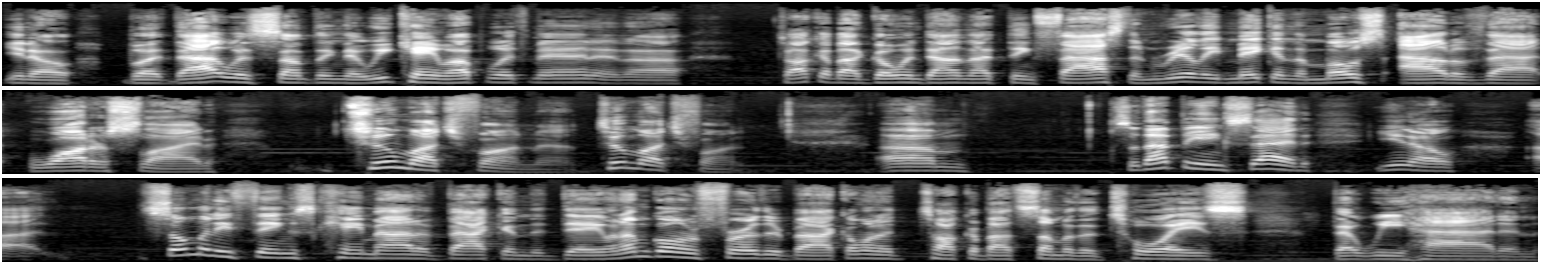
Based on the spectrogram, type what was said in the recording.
you know but that was something that we came up with man and uh Talk about going down that thing fast and really making the most out of that water slide. Too much fun, man. Too much fun. Um, so that being said, you know, uh, so many things came out of back in the day. When I'm going further back, I want to talk about some of the toys that we had and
